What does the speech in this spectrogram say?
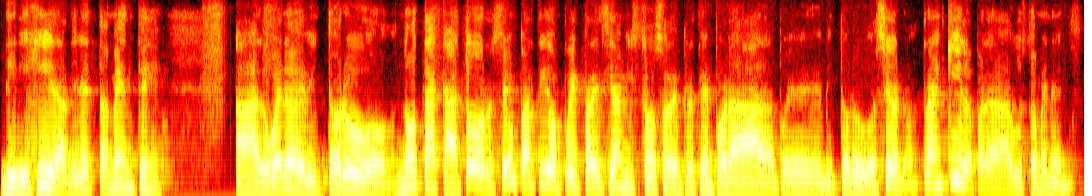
dirigida directamente al bueno de Víctor Hugo. Nota 14. Un partido, pues, parecía amistoso de pretemporada, pues, Víctor Hugo, ¿sí o no? Tranquilo para Augusto Menéndez.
